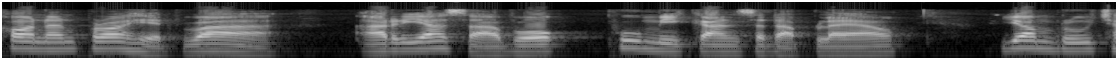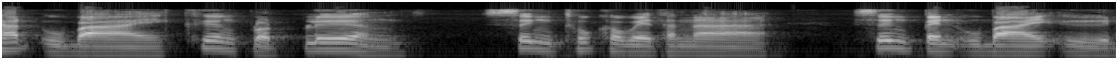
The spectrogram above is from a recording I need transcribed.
ข้อนั้นเพราะเหตุว่า อริยสาวกผู้มีการสดับแล้ว ย่อมรู้ชัดอุบายเครื่องปลดเปลื้อง ซึ่งทุกขเวทนา ซึ่งเป็นอุบายอื่น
